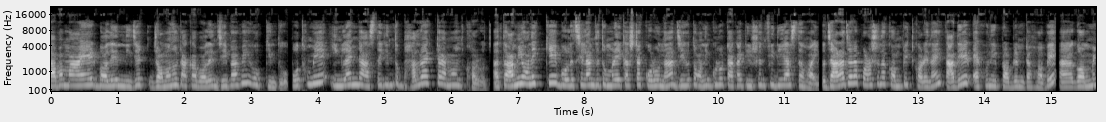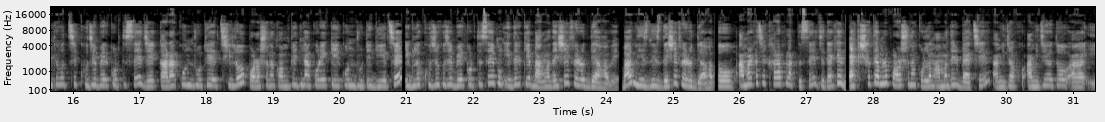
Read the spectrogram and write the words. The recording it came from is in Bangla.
বাবা মায়ের বলেন, নিজের জমানো টাকা বলেন, যেভাবেই হোক কিন্তু প্রথমে ইংল্যান্ডে আসতে কিন্তু ভালো একটা অ্যামাউন্ট খরচ। তো আমি অনেককে বলেছিলাম যে, তোমরা এই কাজটা করো না, যেহেতু অনেকগুলো টাকা টিউশন ফি দিয়ে আসতে হয়। তো যারা যারা পড়াশোনা কমপ্লিট করে নাই, তাদের এখন এই প্রবলেমটা হবে। গভর্নমেন্ট হচ্ছে খুঁজে বের করতেছে যে কারা কোন রুটে ছিল পড়াশোনা কমপ্লিট না করে কে কোন রুটে গিয়েছে, এগুলো খুঁজে খুঁজে বের করতেছে এবং এদেরকে বাংলাদেশে ফেরত দেওয়া হবে বা নিজ নিজ দেশে ফেরত দেওয়া হবে। তো আমার কাছে খারাপ লাগতেছে যে দেখেন, একসাথে আমরা পড়াশোনা করলাম আমাদের ব্যাচে আমি যখন আমি যেহেতু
